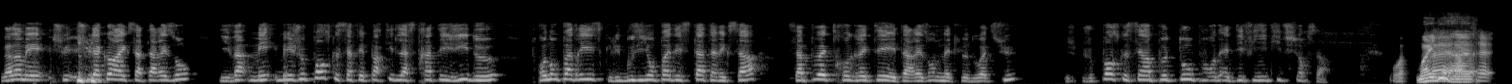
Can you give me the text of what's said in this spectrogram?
Non, non, mais je suis, je suis d'accord avec ça, tu as raison. Il va, mais, mais je pense que ça fait partie de la stratégie de prenons pas de risques, lui bousillons pas des stats avec ça. Ça peut être regretté et tu as raison de mettre le doigt dessus. Je, je pense que c'est un peu tôt pour être définitif sur ça. ouais, Moi, il y a- après,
